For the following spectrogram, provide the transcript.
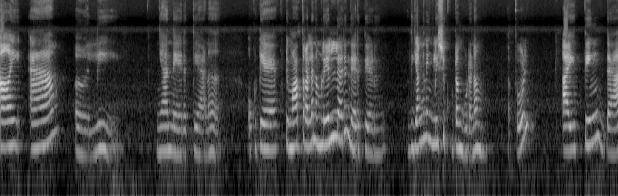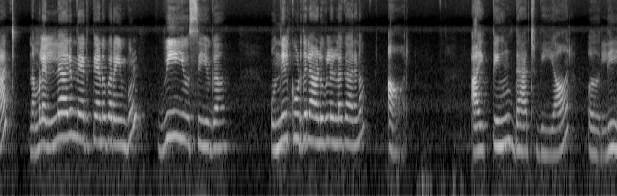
ഐ ആം ഏർലി ഞാൻ നേരത്തെയാണ്. ഓ കുട്ടിയെ കുട്ടി മാത്രമല്ല നമ്മൾ എല്ലാവരും നേരത്തെയാണ്. ഇത് അങ്ങനെ ഇംഗ്ലീഷ് കൂട്ടം കൂടണം. അപ്പോൾ ഐ തിങ്ക് ദാറ്റ് നമ്മളെല്ലാവരും നേരത്തെയാണ് പറയുമ്പോൾ വി യൂസ് ചെയ്യുക. ഒന്നിൽ കൂടുതൽ ആളുകളുള്ള കാരണം are I think that we are early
